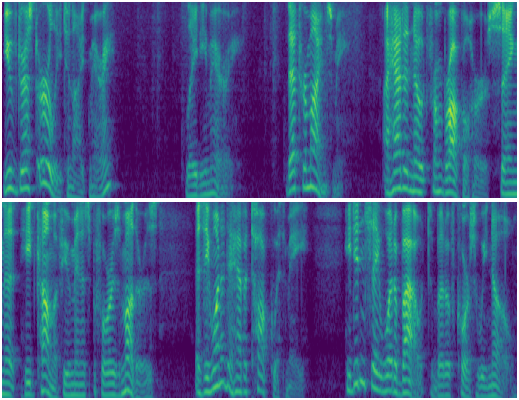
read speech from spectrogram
You've dressed early tonight, Mary. Lady Mary. That reminds me. I had a note from Brocklehurst saying that he'd come a few minutes before his mother, as, as he wanted to have a talk with me. He didn't say what about, but of course we know.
